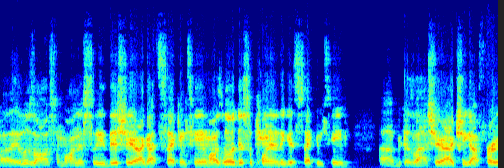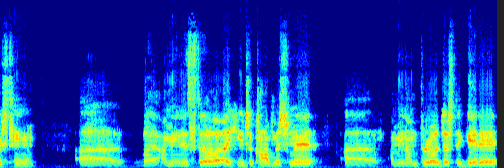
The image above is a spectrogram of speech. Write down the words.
Uh, it was awesome, honestly. This year I got second team. I was a little disappointed to get second team uh, because last year I actually got first team. Uh, but I mean, it's still a huge accomplishment. Uh, I mean, I'm thrilled just to get it.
